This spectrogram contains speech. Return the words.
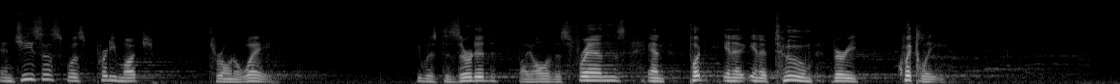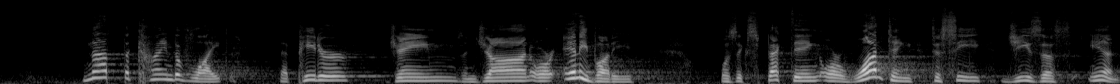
And Jesus was pretty much thrown away. He was deserted by all of his friends and put in a, in a tomb very quickly. Not the kind of light that Peter, James, and John, or anybody was expecting or wanting to see Jesus in.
